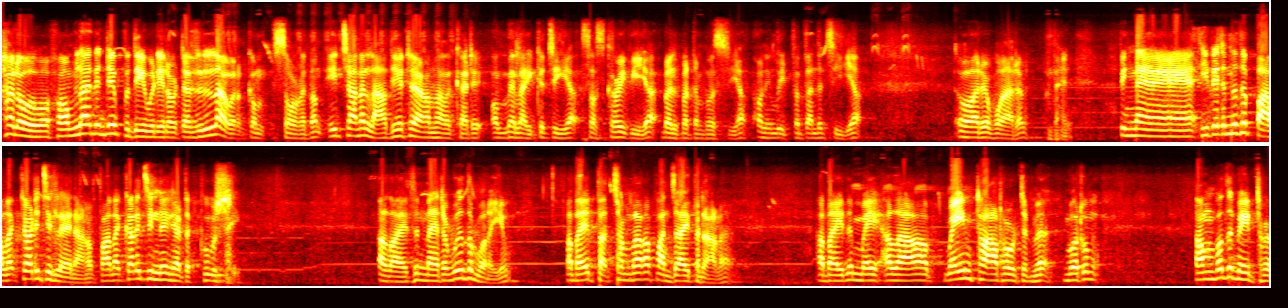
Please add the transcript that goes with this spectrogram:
ഹലോ ഹോംലാൻഡിന്റെ പുതിയ വീഡിയോയിലോട്ട് എല്ലാവർക്കും സ്വാഗതം. ഈ ചാനൽ ആദ്യമായിട്ട് കാണുന്ന ആൾക്കാർ ഒന്ന് ലൈക്ക് ചെയ്യുക സബ്സ്ക്രൈബ് ചെയ്യുക ബെൽ ബട്ടൺ പ്രസ് ചെയ്യുക അല്ലെങ്കിൽ ഇപ്പം തന്നെ ചെയ്യുക. ഓരോ വാരം പിന്നെ ഈ വരുന്നത് പാലക്കാട് ജില്ലയിലാണ്. പാലക്കാട് ജില്ലയിൽ ഇടക്കുറിശി അതായത് നിരവ് എന്ന് പറയും. അതായത് തച്ചമ്പാറ പഞ്ചായത്തിലാണ്. അതായത് മെയ് മെയിൻ ടാർ റോഡിന് വെറും അമ്പത് മീറ്റർ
